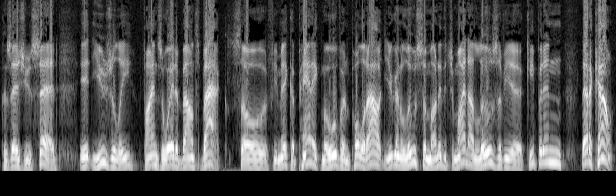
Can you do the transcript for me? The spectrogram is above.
because as you said, it usually finds a way to bounce back. So if you make a panic move and pull it out, you're going to lose some money that you might not lose if you keep it in that account.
